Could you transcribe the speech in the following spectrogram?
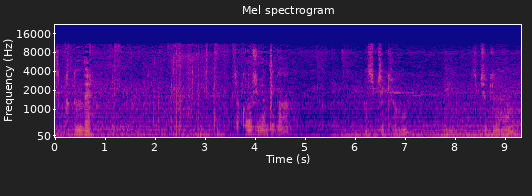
스파크인데 자 공식 연비가 17kg 17kg요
